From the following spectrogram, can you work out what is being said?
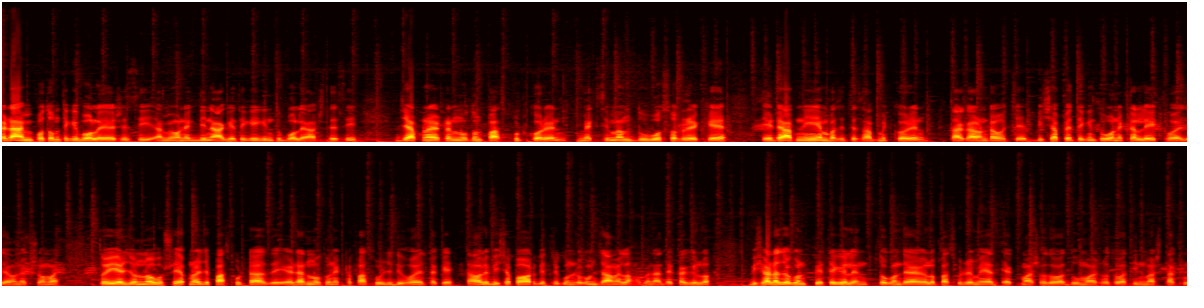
এটা আমি প্রথম থেকে বলে এসেছি। আমি অনেক দিন আগে থেকে কিন্তু বলে আসতেছি যে আপনারা একটা নতুন পাসপোর্ট করেন ম্যাক্সিমাম দু বছর রেখে এটা আপনি এম্বাসিতে সাবমিট করেন। তার কারণটা হচ্ছে, ভিসা পেতে কিন্তু অনেকটা লেট হয়ে যায় অনেক সময়। তো এর জন্য অবশ্যই আপনার যে পাসপোর্টটা আছে, এটার নতুন একটা পাসপোর্ট যদি হয়ে থাকে, তাহলে ভিসা পাওয়ার ক্ষেত্রে কোনো রকম ঝামেলা হবে না। দেখা গেল, ভিসাটা যখন পেতে গেলেন, তখন দেখা গেল পাসপোর্টের মেয়াদ এক মাস অথবা দু মাস অথবা তিন মাস থাকল।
